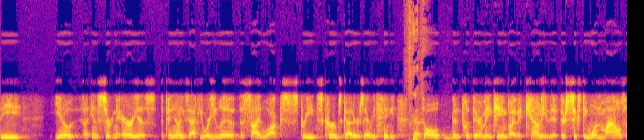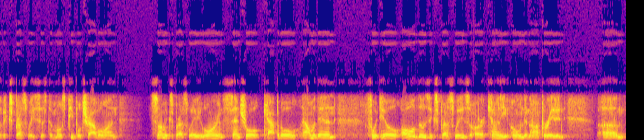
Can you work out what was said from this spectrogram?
the you know, uh, in certain areas, depending on exactly where you live, the sidewalks, streets, curbs, gutters, everything, that's all been put there and maintained by the county. There's 61 miles of expressway system. Most people travel on some expressway, Lawrence, Central, Capitol, Almaden, Foothill. All of those expressways are county owned and operated. Um,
